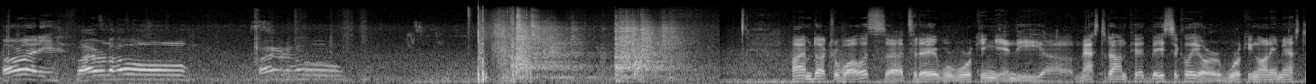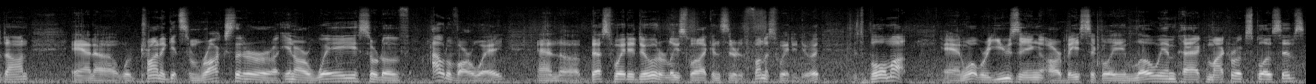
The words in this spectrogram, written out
Alrighty, fire in the hole. Fire in the hole. Hi, I'm Dr. Wallace. Uh, today we're working in the uh, mastodon pit basically, or working on a mastodon. And uh, we're trying to get some rocks that are in our way, sort of out of our way. And the best way to do it, or at least what I consider the funnest way to do it, is to blow them up. And what we're using are basically low impact micro explosives.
